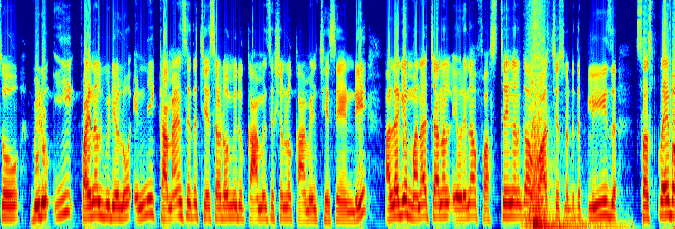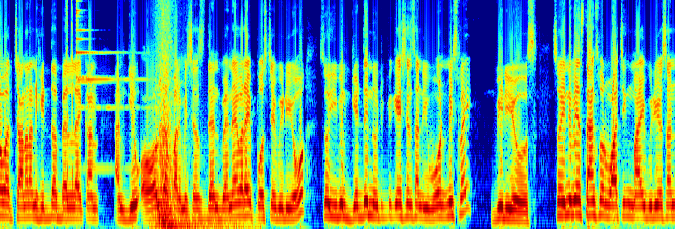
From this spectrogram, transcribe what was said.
సో వీడు ఈ ఫైనల్ వీడియోలో ఎన్ని కమెంట్స్ అయితే చేశాడో మీరు కామెంట్ సెక్షన్లో కామెంట్ చేసేయండి. అలాగే మన ఛానల్ ఎవరైనా ఫస్ట్ టైం కనుక వాచ్ చేసినట్టయితే please subscribe our channel and hit the bell icon and give all the permissions then whenever I post a video so you will get the notifications and you won't miss my videos. So anyways, thanks for watching my videos and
